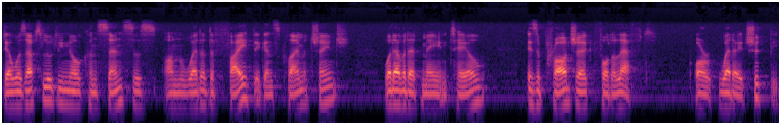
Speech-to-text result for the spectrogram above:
there was absolutely no consensus on whether the fight against climate change, whatever that may entail, is a project for the left, or whether it should be.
